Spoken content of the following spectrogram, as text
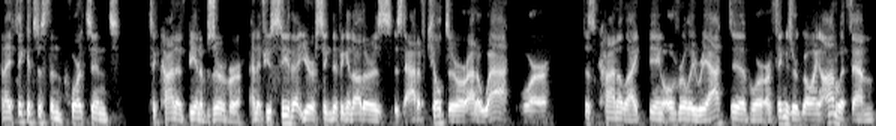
And I think it's just important to kind of be an observer. And if you see that your significant other is, is out of kilter or out of whack or just kind of like being overly reactive or, or things are going on with them.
